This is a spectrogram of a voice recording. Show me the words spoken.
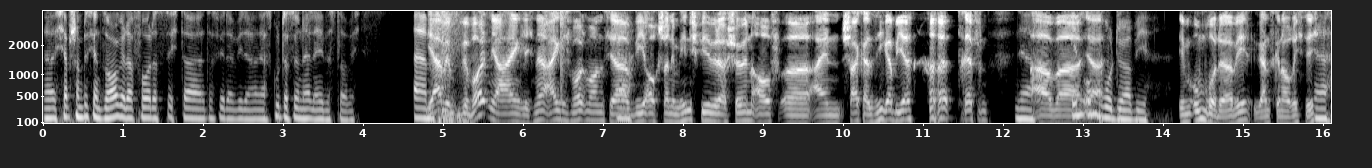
äh, ich habe schon ein bisschen Sorge davor, dass ich da, dass wir da wieder. Ja, ist gut, dass du in L.A. bist, glaube ich. Ähm, ja, wir, wir wollten ja eigentlich, ne? Eigentlich wollten wir uns ja, ja. wie auch schon im Hinspiel, wieder schön auf äh, ein Schalker Siegerbier treffen. Ja. Aber im ja, Umbro-Derby. Im Umbro-Derby, ganz genau richtig. Ja.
